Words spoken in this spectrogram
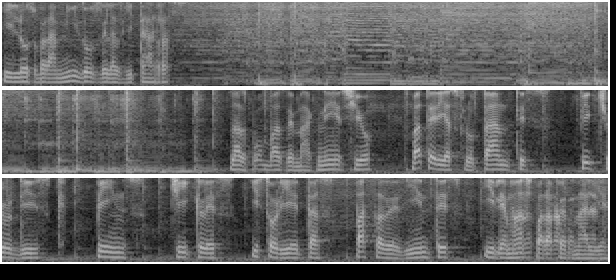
y los bramidos de las guitarras. Las bombas de magnesio, baterías flotantes, picture disc, pins, chicles, historietas, pasta de dientes y, demás parafernalia.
